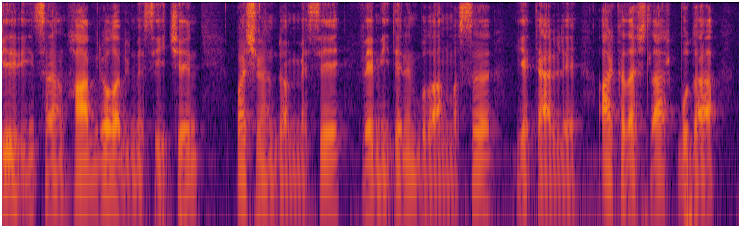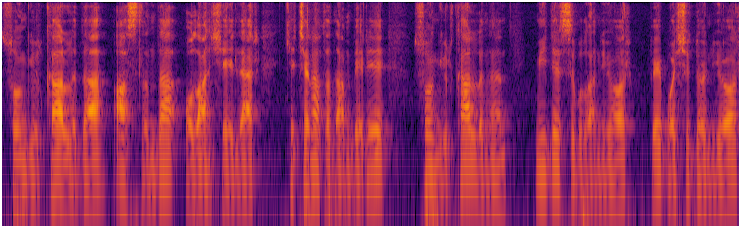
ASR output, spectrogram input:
bir insanın hamile olabilmesi için başının dönmesi ve midenin bulanması yeterli. Arkadaşlar bu da Songül Karlı'da aslında olan şeyler. Geçen haftadan beri Songül Karlı'nın midesi bulanıyor ve başı dönüyor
